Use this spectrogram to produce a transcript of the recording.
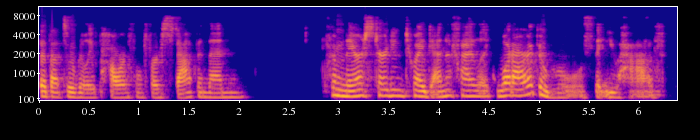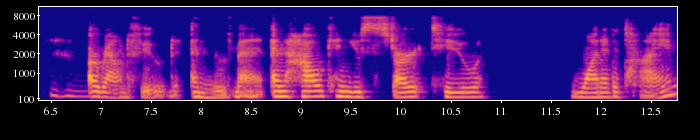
that that's a really powerful first step. And then from there starting to identify like what are the rules that you have mm-hmm. around food and movement and how can you start to one at a time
